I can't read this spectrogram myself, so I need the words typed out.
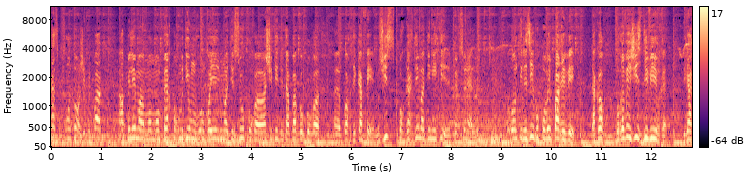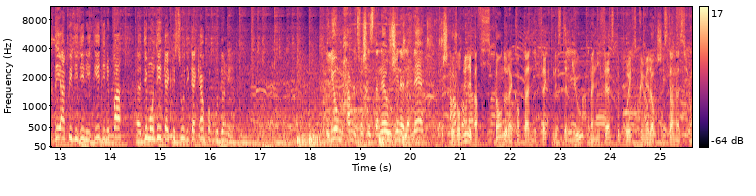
presque 30 ans. Je ne peux pas appeler mon, père pour me dire envoyez-moi des sous pour euh, acheter des tabacs ou pour euh, euh, boire des cafés. Juste pour garder ma dignité personnelle. En Tunisie, vous ne pouvez pas rêver. D'accord? Vous rêvez juste de vivre, de garder un peu de dignité, de ne pas demander quelques sous de quelqu'un pour vous donner. Aujourd'hui, les participants de la campagne Fake Nestanyahu manifestent pour exprimer leur consternation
